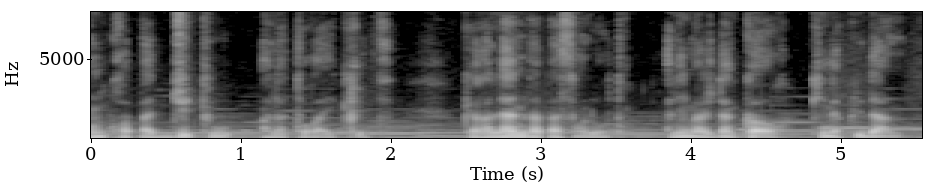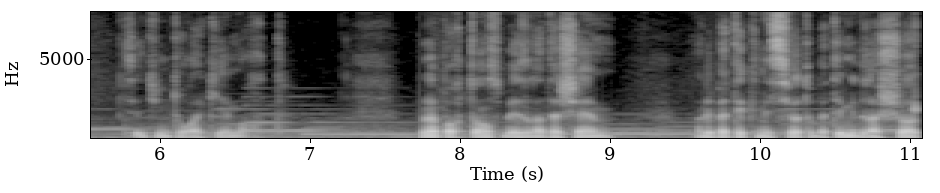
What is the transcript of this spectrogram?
on ne croit pas du tout à la Torah écrite. Car l'un ne va pas sans l'autre, à l'image d'un corps qui n'a plus d'âme. C'est une Torah qui est morte l'importance, Bezrat Hashem, dans les Bate Knessiot, au Midrashot,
